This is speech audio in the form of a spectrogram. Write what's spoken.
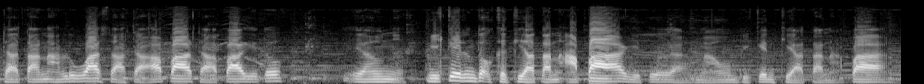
ada tanah luas ada apa ada apa gitu. Yang mikir untuk kegiatan apa gitu lah mau bikin kegiatan apa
